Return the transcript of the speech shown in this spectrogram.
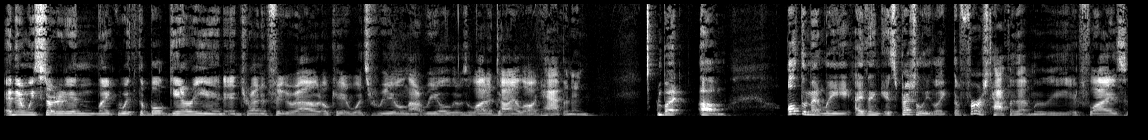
and then we started in like with the bulgarian and trying to figure out okay what's real not real. There was a lot of dialogue happening. But um ultimately i think especially like the first half of that movie it flies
